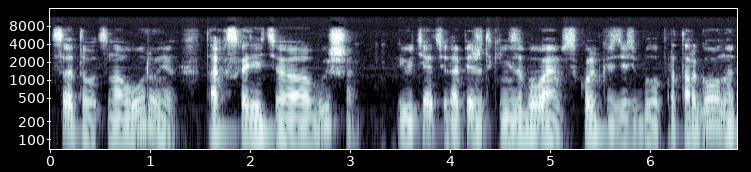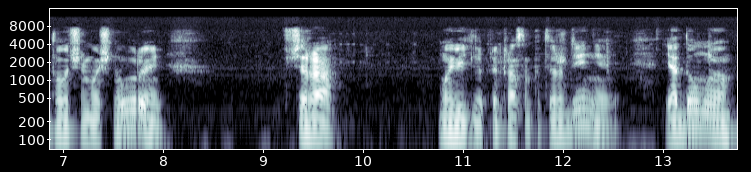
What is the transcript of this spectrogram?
с этого ценового уровня, так сходить э, выше и уйти отсюда. Опять же таки, не забываем, сколько здесь было проторговано. Это очень мощный уровень. Вчера мы видели прекрасное подтверждение. Я думаю,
